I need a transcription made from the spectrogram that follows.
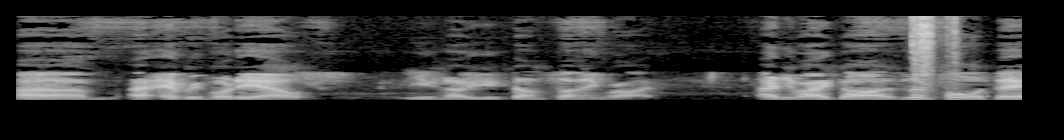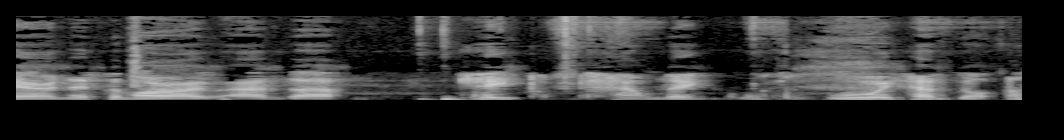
um, everybody else. You know you've done something right. Anyway, guys, look forward to hearing this tomorrow and, uh, keep pounding. We have got a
